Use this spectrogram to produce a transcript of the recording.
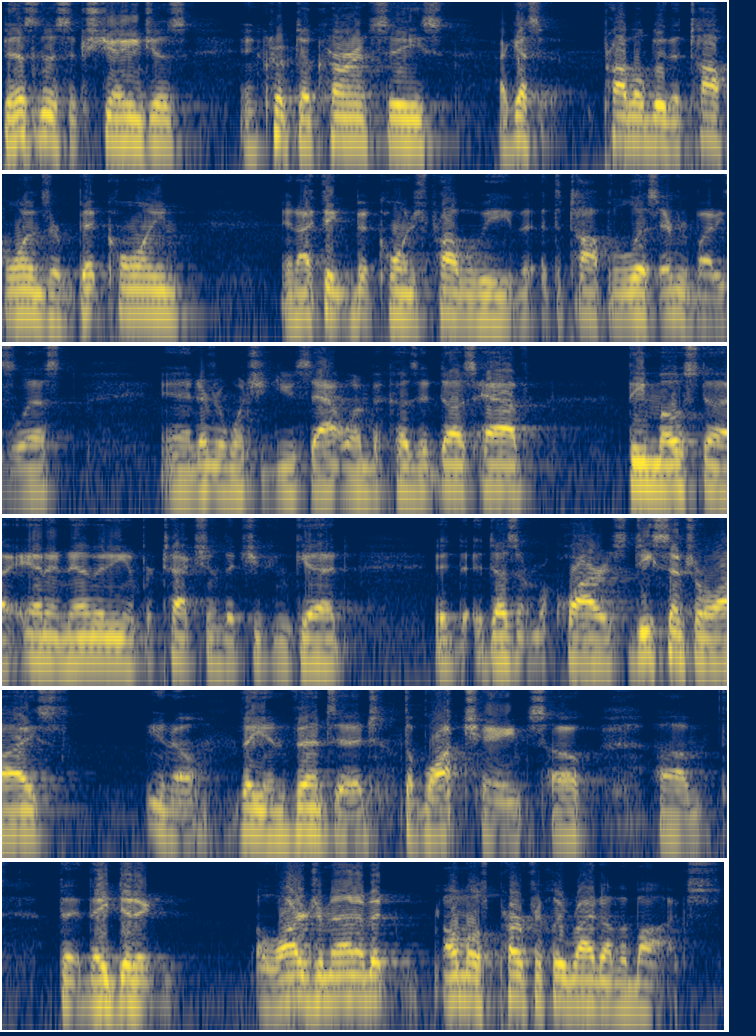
business exchanges and cryptocurrencies. I guess probably the top ones are Bitcoin, and I think Bitcoin is probably at the top of the list, everybody's list, and everyone should use that one because it does have the most uh, anonymity and protection that you can get it, it doesn't require, it's decentralized. You know, they invented the blockchain. So um, they, they did it, a large amount of it, almost perfectly right out of the box.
